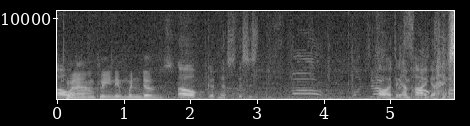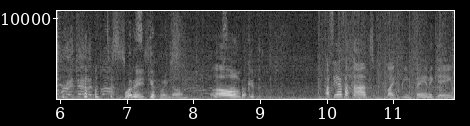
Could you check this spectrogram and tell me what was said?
Oh. When I'm cleaning windows. Oh goodness. This is. Oh, I think I'm high, guys. this is What is crazy. going on? Oh goodness. Have you ever had like been playing a game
